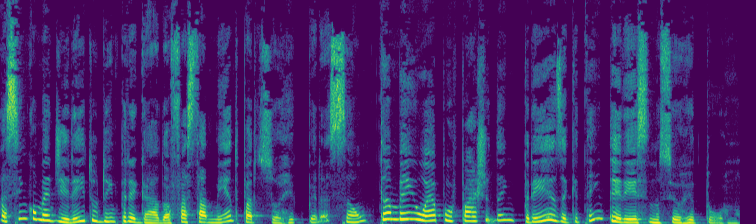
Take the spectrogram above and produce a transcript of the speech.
Assim como é direito do empregado afastamento para sua recuperação, também o é por parte da empresa que tem interesse no seu retorno.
